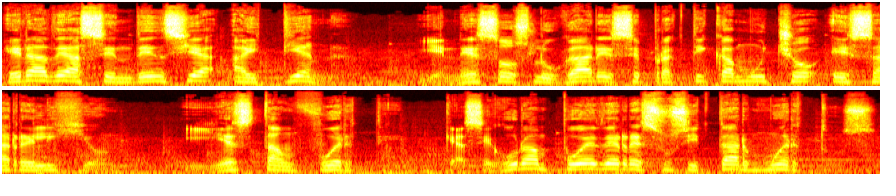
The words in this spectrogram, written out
era de ascendencia haitiana y en esos lugares se practica mucho esa religión y es tan fuerte que aseguran puede resucitar muertos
